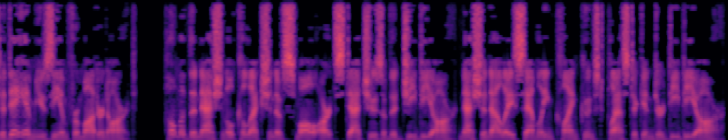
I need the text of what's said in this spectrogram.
Today a museum for modern art. Home of the National Collection of Small Art Statues of the GDR Nationale Sammlung Kleinkunstplastiken der DDR.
